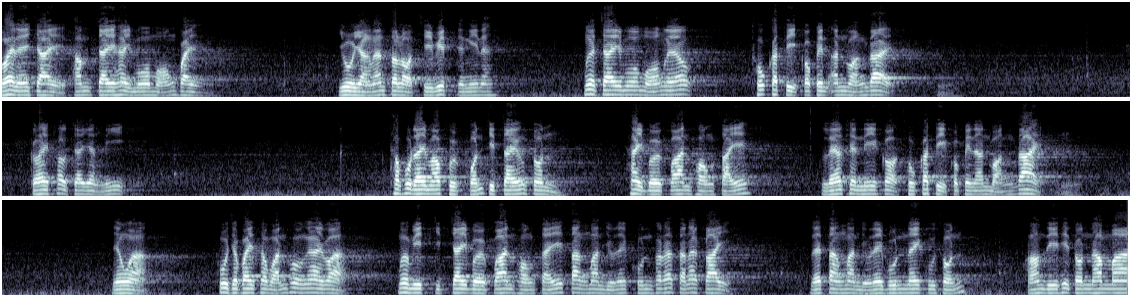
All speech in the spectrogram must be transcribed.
ไว้ในใจทำใจให้มัวหมองไป อยู่อย่างนั้นตลอดชีวิตอย่างนี้นะ เมื่อใจมัวหมองแล้ว ทุกขติก็เป็นอันหวังได้ ก็ให้เข้าใจอย่างนี้ ถ้าผู้ใดมาฝึกฝนจิตใจของตน ให้เบิกบานผ่องใส แล้วเช่นนี้ก็สุขติก็เป็นอันหวังได้ยังว่า ผู้จะไปสวรรค์ผู้ง่ายว่า เมื่อมีจิตใจเบิกบานผ่องใสตั้งมั่นอยู่ในคุณพระรัตนกรัยและตั้งมั่นอยู่ในบุญในกุศล ความดีที่ตนทำมา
